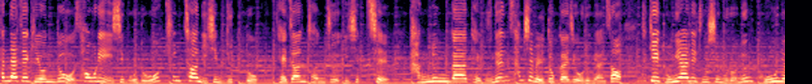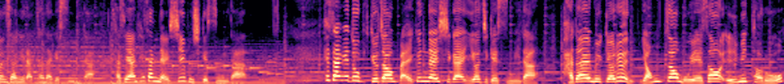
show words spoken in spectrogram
한낮의 기온도 서울이 25도, 춘천 26도, 대전, 전주 27, 강릉과 대구는 31도까지 오르면서 특히 동해안을 중심으로는 고온 현상이 나타나겠습니다. 자세한 해상 날씨 보시겠습니다. 해상에도 비교적 맑은 날씨가 이어지겠습니다. 바다의 물결은 0.5에서 1m로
